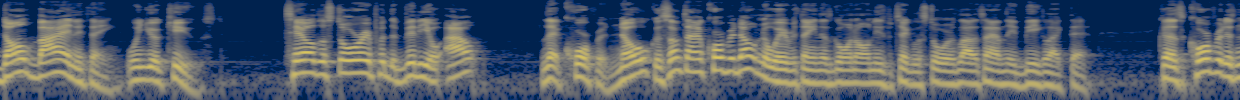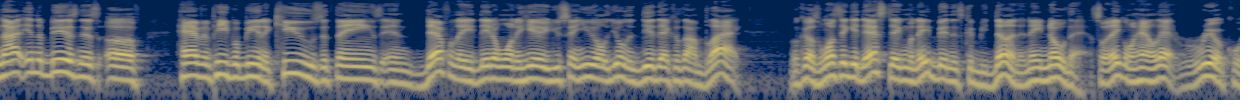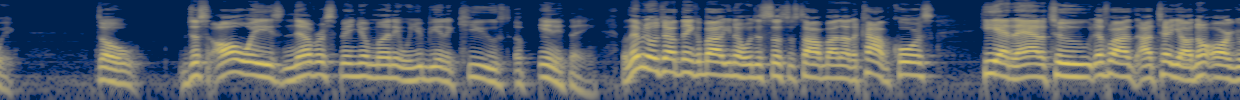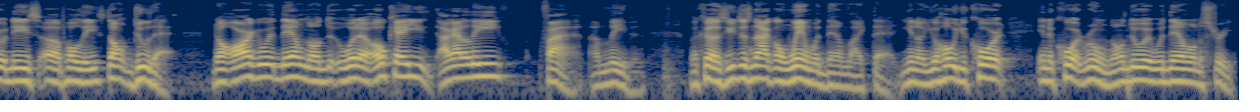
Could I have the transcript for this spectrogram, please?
don't buy anything when you're accused. Tell the story, put the video out, let corporate know, because sometimes corporate don't know everything that's going on in these particular stores. A lot of times they're big like that. Because corporate is not in the business of having people being accused of things, and definitely they don't want to hear you saying you only, you only did that because I'm black. Because once they get that stigma, their business could be done, and they know that, so they're gonna handle that real quick. So just always never spend your money when you're being accused of anything. But let me know what y'all think about, you know, what this sister's talking about. Now, the cop, of course, he had an attitude. That's why I, I tell y'all, don't argue with these uh, police. Don't do that. Don't argue with them. Don't do whatever. Okay, you, I got to leave. Fine, I'm leaving. Because you're just not to win with them like that. You know, you hold your court in the courtroom. Don't do it with them on the street.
